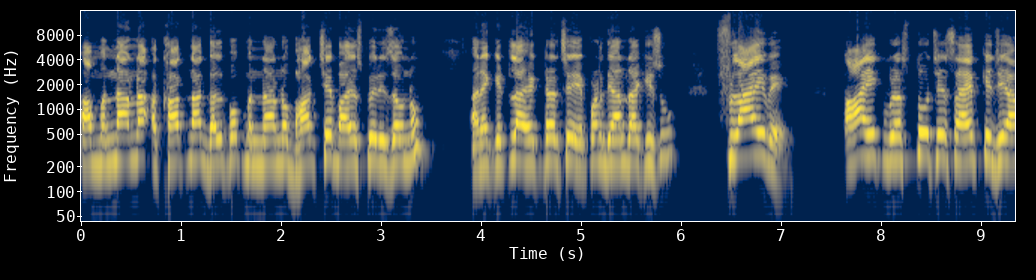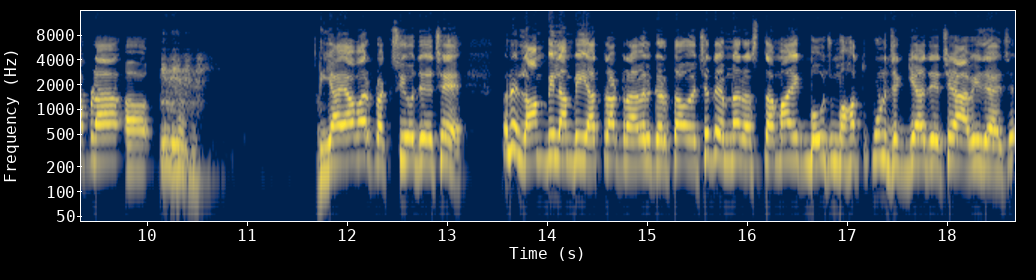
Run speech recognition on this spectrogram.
આ મન્નારના અખાતના ગલ્ફ ઓફ મન્નારનો ભાગ છે બાયોસ્ફિયર રિઝર્વનો. અને કેટલા હેક્ટર છે એ પણ ધ્યાન રાખીશું. ફ્લાયવે. આ એક રસ્તો છે સાહેબ કે જે આપણા યાયાવાર પક્ષીઓ જે છે અને લાંબી લાંબી યાત્રા ટ્રાવેલ કરતા હોય છે તો એમના રસ્તામાં એક બહુ જ મહત્વપૂર્ણ જગ્યા જે છે આવી જાય છે.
